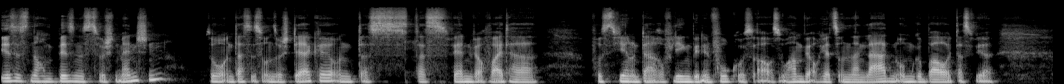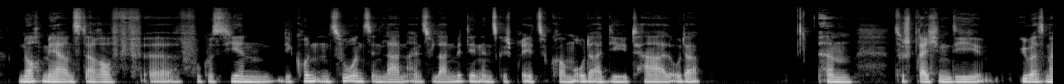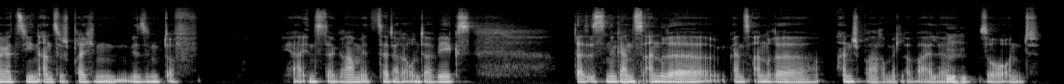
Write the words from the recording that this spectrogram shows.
ist es noch ein Business zwischen Menschen. So, und das ist unsere Stärke und das, das werden wir auch weiter forcieren und darauf legen wir den Fokus aus. So haben wir auch jetzt unseren Laden umgebaut, dass wir noch mehr uns darauf äh, fokussieren, die Kunden zu uns in den Laden einzuladen, mit denen ins Gespräch zu kommen oder digital oder ähm, zu sprechen, die übers Magazin anzusprechen. Wir sind auf ja, Instagram etc. unterwegs. Das ist eine ganz andere, ganz andere Ansprache mittlerweile. Mhm. So und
